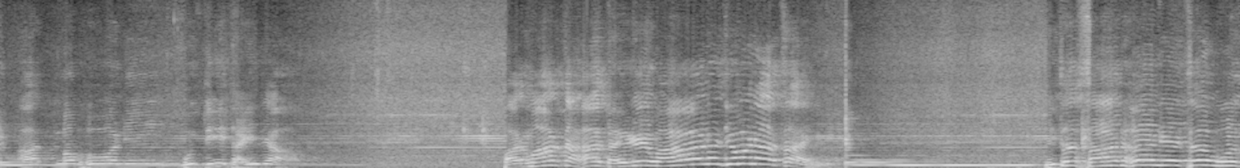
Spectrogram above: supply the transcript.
आत्मभुवनी बुद्धी धैर्य परमार्थ हा धैर्यवान जीवनाचा आहे. इथं साधनेच ओझ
